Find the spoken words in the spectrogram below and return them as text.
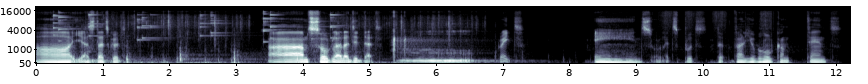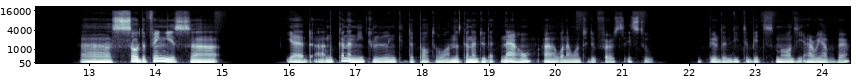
Ah, yes, that's good. I'm so glad I did that. Great. And so let's put the valuable content. Uh, so the thing is, uh, yeah, I'm gonna need to link the portal. I'm not gonna do that now. Uh, what I want to do first is to build a little bit more the area over there.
